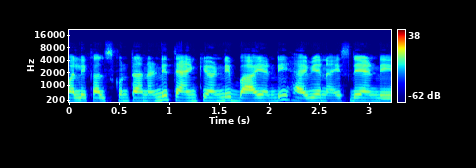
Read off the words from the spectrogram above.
మళ్ళీ కలుసుకుంటానండి. థ్యాంక్ యూ అండి. బాయ్ అండి. హ్యావ్ ఎ నైస్ డే అండి.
